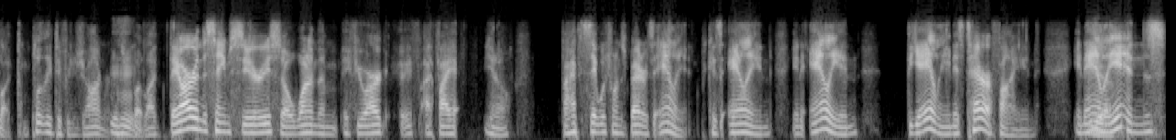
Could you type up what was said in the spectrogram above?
like completely different genres. Mhm. But like they are in the same series. So one of them, if you are, if if I, you know, if I have to say which one's better, it's Alien because Alien in Alien, the alien is terrifying. In Yeah. Aliens,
